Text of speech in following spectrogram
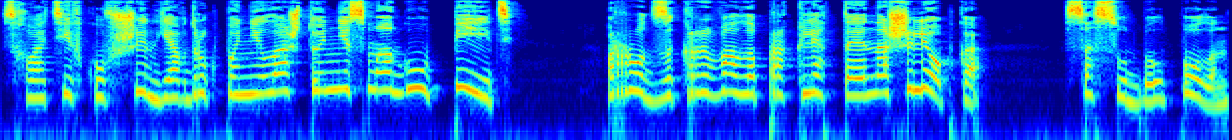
Схватив кувшин, я вдруг поняла, что не смогу пить. Рот закрывала проклятая нашлепка. Сосуд был полон,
